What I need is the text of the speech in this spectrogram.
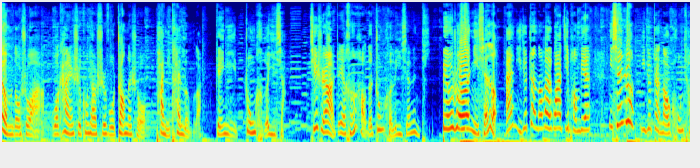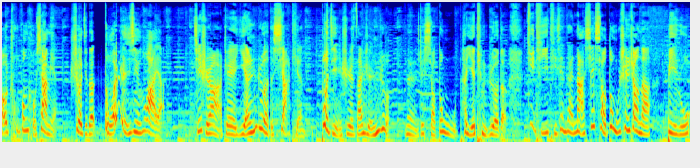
友们都说啊，我看是空调师傅装的时候怕你太冷了，给你中和一下。其实啊，这也很好的中和了一些问题，比如说你嫌冷，哎，你就站到外挂机旁边；你嫌热，你就站到空调出风口下面，设计的多人性化呀。其实啊，这炎热的夏天，不仅是咱人热。嗯，这小动物它也挺热的，具体体现在哪些小动物身上呢？比如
